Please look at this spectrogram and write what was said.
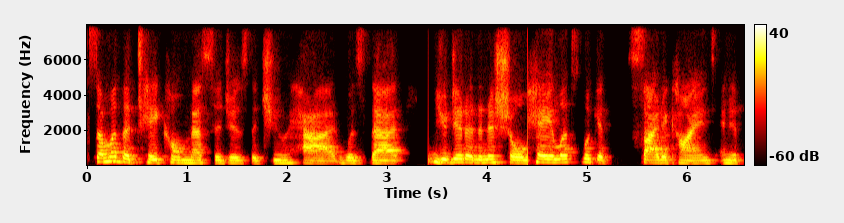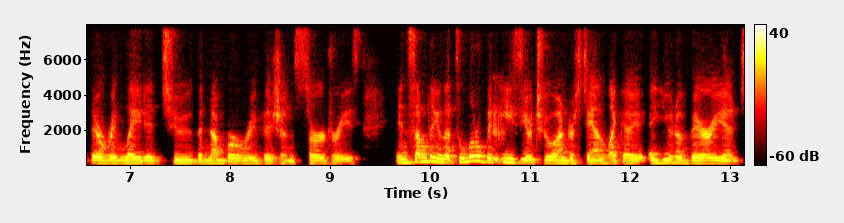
Some of the take home messages that you had was that you did an initial, hey, let's look at cytokines and if they're related to the number of revision surgeries in something that's a little bit easier to understand, like a, a univariate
